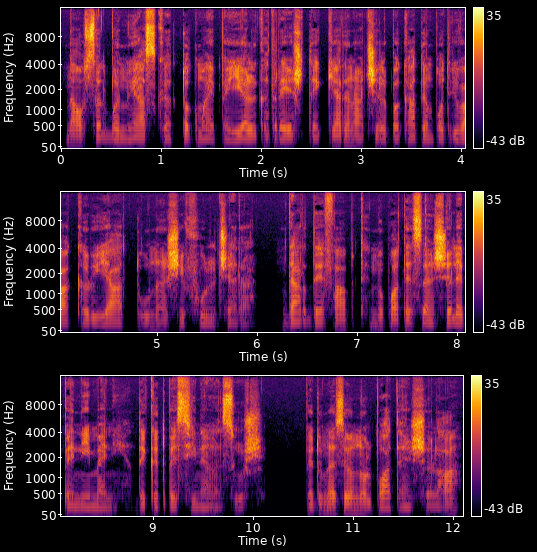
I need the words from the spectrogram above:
n-au să-l bănuiască tocmai pe el că trăiește chiar în acel păcat împotriva căruia tună și fulgeră. Dar, de fapt, nu poate să înșele pe nimeni decât pe sine însuși. Pe Dumnezeu nu-l poate înșela,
